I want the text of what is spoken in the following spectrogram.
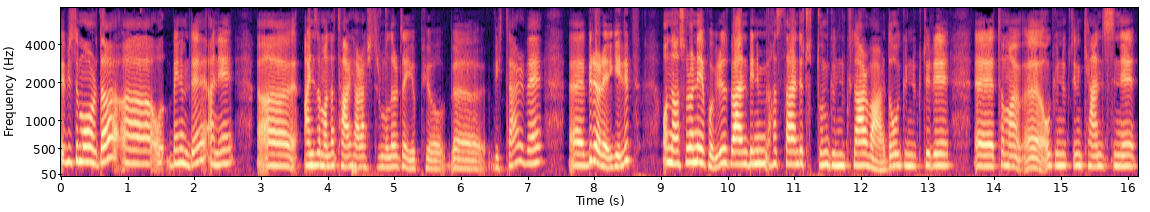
ve bizim orada e, o, benim de hani e, aynı zamanda tarih araştırmaları da yapıyor e, Bihter ve e, bir araya gelip Ondan sonra ne yapabiliriz? Ben benim hastanede tuttuğum günlükler vardı. O günlükleri e, tamam e, o günlüklerin kendisini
